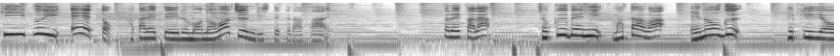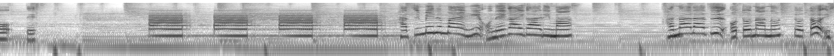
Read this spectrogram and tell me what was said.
PVA と書かれているものを準備してください。それから直紅または絵の具適量です。始める前にお願いがあります。必ず大人の人と一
